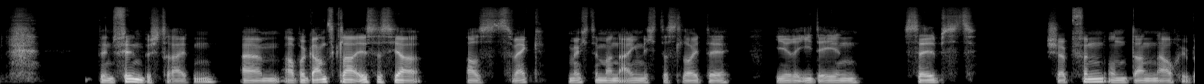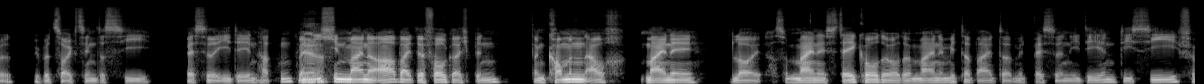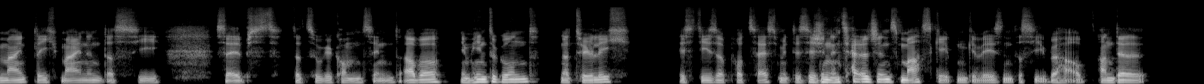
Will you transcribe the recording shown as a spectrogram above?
den Film bestreiten, ähm, aber ganz klar ist es ja als Zweck, möchte man eigentlich, dass Leute ihre Ideen selbst schöpfen und dann auch über, überzeugt sind, dass sie bessere Ideen hatten. Wenn ja. ich in meiner Arbeit erfolgreich bin, dann kommen auch meine Leute, also meine Stakeholder oder meine Mitarbeiter mit besseren Ideen, die sie vermeintlich meinen, dass sie selbst dazu gekommen sind. Aber im Hintergrund natürlich ist dieser Prozess mit Decision Intelligence maßgebend gewesen, dass sie überhaupt an der,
